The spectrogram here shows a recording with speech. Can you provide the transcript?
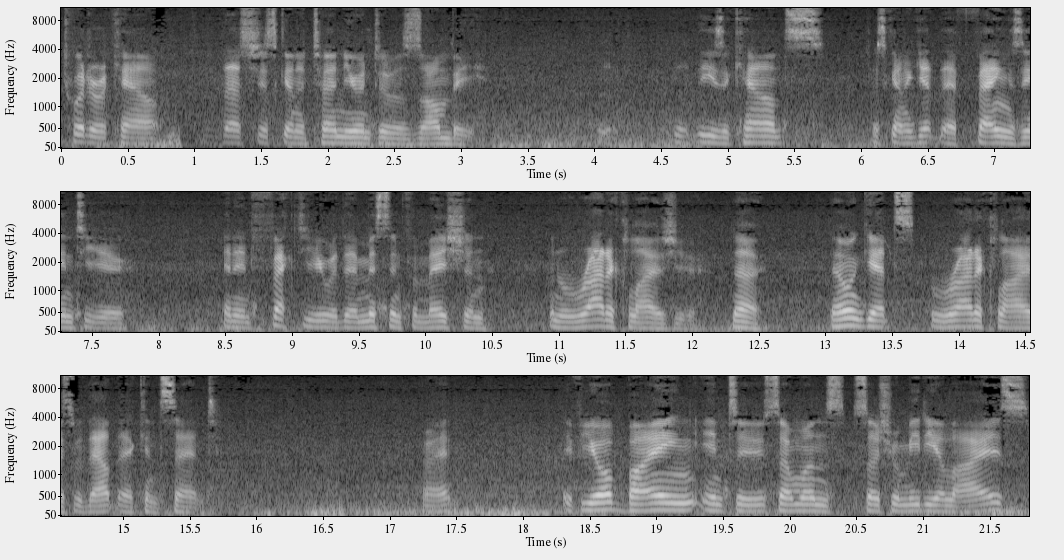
Twitter account, that's just going to turn you into a zombie. These accounts just going to get their fangs into you and infect you with their misinformation and radicalize you. No, no one gets radicalized without their consent. Right? If you're buying into someone's social media lies,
